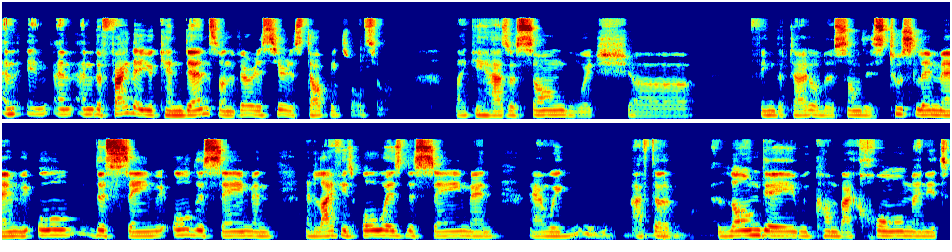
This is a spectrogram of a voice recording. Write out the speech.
and, and and the fact that you can dance on very serious topics also like he has a song which uh, think the title of the song is "Tous les mêmes. We all the same. We all the same, and and life is always the same. And and we after a long day we come back home and it's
